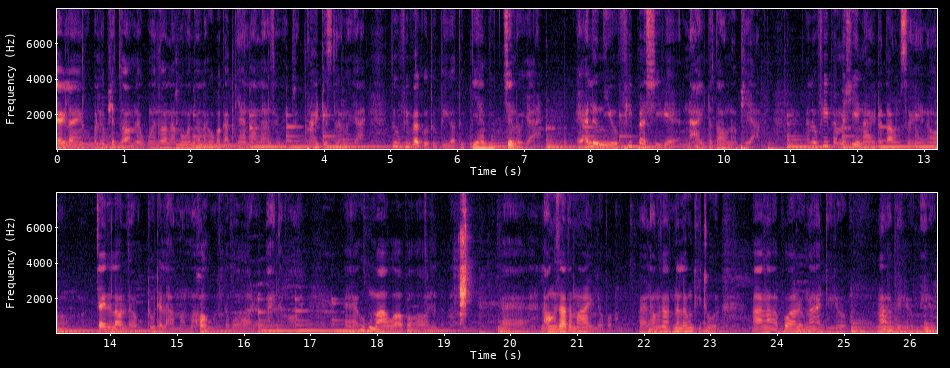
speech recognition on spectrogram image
ရိုက်လိုက်ရင်ဟိုဘယ်လိုဖြစ်သွားမလဲဝင်သွားလားမဝင်သွားလားဟိုဘက်ကပြန်လာလားဆိုပြီးသူ practice လုပ်လို့ရတယ်သူ feedback ကိုသူသိတော့သူပြန်ပြီးကျင့်လို့ရတယ်အဲအဲ့လိုမျိုး feedback ရှိတဲ့နိုင်တစ်တောင်းတော့ဖြစ်ရမယ်အဲ့လို feedback မရှိတဲ့နိုင်တစ်တောင်းဆိုရင်တော့ကြိုက်တဲ့လောက်လုံးတိုးတက်လာမှာမဟုတ်ဘူးသဘောကတော့အဲ့သဘောအဲဥပမာဟိုပေါ့အဲလောင်းစားသမားတွေလို့ပေါ့ အဲလောင်းစားနှလုံးထီထိုးအာငါအဖွားတို့ငါအန်တီတို့ငါအဖေတို့အမေတို့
